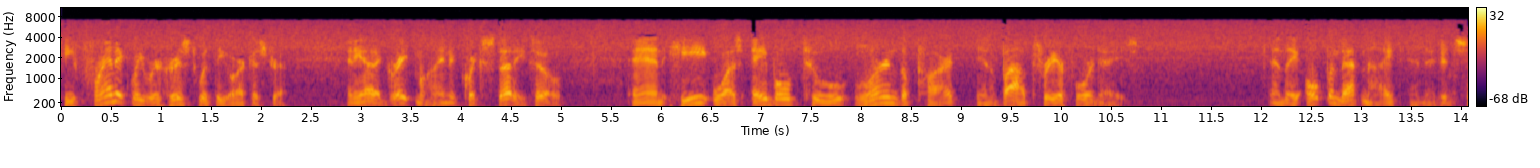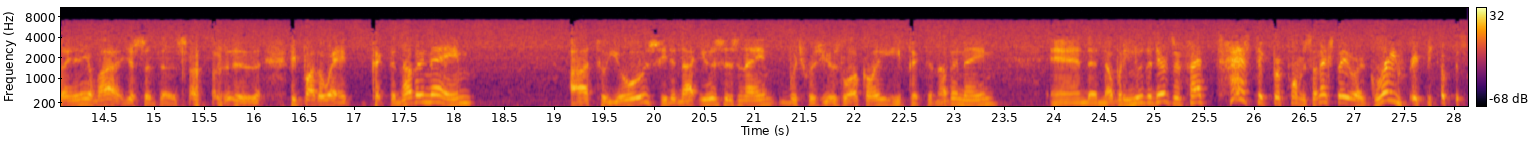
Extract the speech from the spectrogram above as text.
he frantically rehearsed with the orchestra. And he had a great mind, a quick study, too. And he was able to learn the part in about three or four days. And they opened that night, and they didn't say anything about it. Just said this. he, by the way, picked another name uh, to use. He did not use his name, which was used locally. He picked another name and uh, nobody knew the difference. A fantastic performance. The next day, there were great reviews.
